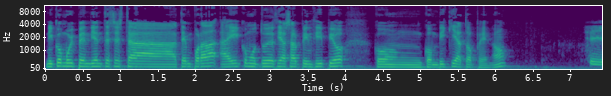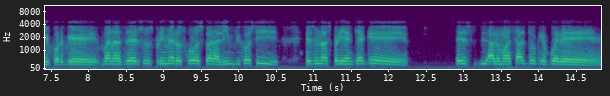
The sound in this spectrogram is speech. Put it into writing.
Nico, muy pendientes esta temporada. Ahí, como tú decías al principio, con, con Vicky a tope, ¿no? Sí, porque van a ser sus primeros Juegos Paralímpicos y es una experiencia que es a lo más alto que puede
